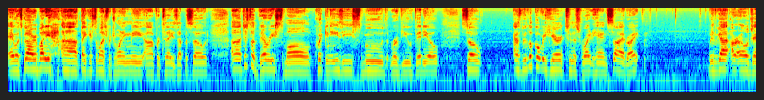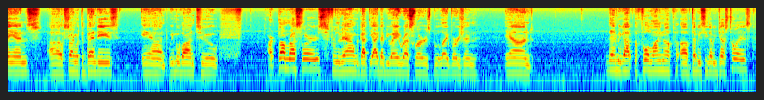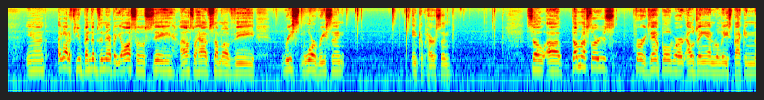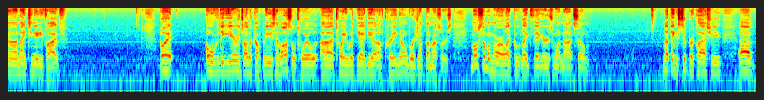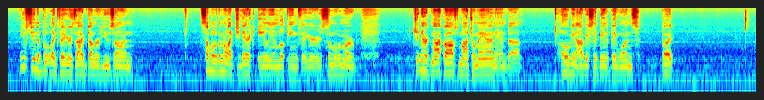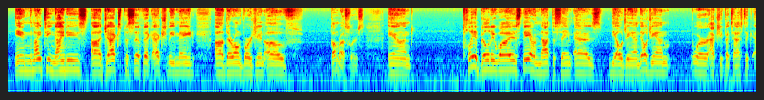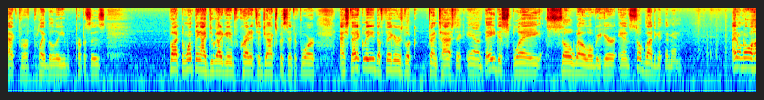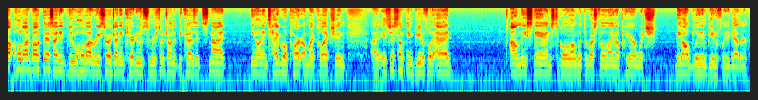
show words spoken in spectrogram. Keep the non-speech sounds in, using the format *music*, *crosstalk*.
Hey, what's good, everybody? Uh, thank you so much for joining me uh, for today's episode. Uh, just a very small, quick and easy, smooth review video. So, as we look over here to this right hand side, right, we've got our LJNs, uh, starting with the bendies, and we move on to our thumb wrestlers. Further down, we got the IWA wrestlers, bootleg version, and then we got the full lineup of WCW Just Toys. And I got a few Bend-Ems in there, but you also see, I also have some of the rec- more recent in comparison. So, uh, Thumb Wrestlers, for example, were an LJN released back in uh, 1985. But over the years, other companies have also toiled, uh, toyed with the idea of creating their own version of Thumb Wrestlers. Most of them are like bootleg figures and whatnot, so nothing super clashy. Uh, you've seen the bootleg figures that I've done reviews on. Some of them are like generic alien looking figures. Some of them are generic knockoffs, Macho Man and uh, Hogan, obviously being the big ones. But in the 1990s, uh, Jakks Pacific actually made uh, their own version of Thumb Wrestlers. And playability wise, they are not the same as the LJN. The LJN were actually fantastic for playability purposes. But the one thing I do got to give credit to Jakks Pacific for, aesthetically, the figures look fantastic and they display so well over here and so glad to get them in. I don't know a whole lot about this. I didn't do a whole lot of research. I didn't care to do some research on it because it's not, you know, an integral part of my collection. Uh, it's just something beautiful to add on these stands to go along with the rest of the lineup here, which they all bleed in beautifully together.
